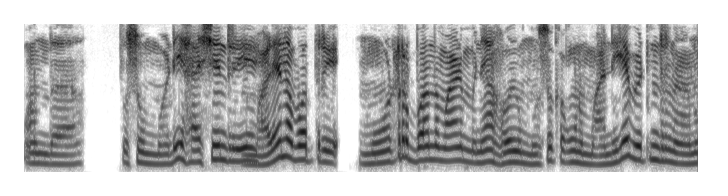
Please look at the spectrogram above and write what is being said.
ಒಂದು ತುಸು ಮಡಿ ಹಾಸಿನಿ ರೀ ಮಳೆನ ಬತ್ರಿ, ಮೋಟ್ರ್ ಬಂದ್ ಮಾಡಿ ಮನ್ಯಾಗ ಹೋಗಿ ಮುಸುಕ್ ಹಾಕೊಂಡು ಮನೆಗೆ ಬಿಟ್ಟಿನಿ ರೀ ನಾನು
